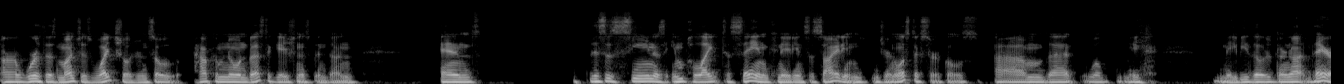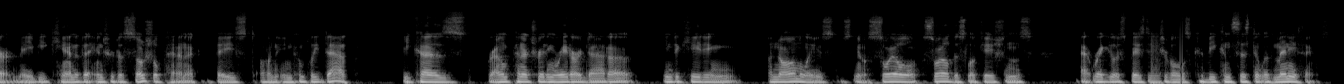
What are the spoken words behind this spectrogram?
are worth as much as white children. So how come no investigation has been done? And this is seen as impolite to say in Canadian society in journalistic circles um, that well may, maybe though they're not there. Maybe Canada entered a social panic based on incomplete data because ground penetrating radar data indicating anomalies, you know, soil soil dislocations at regular spaced intervals could be consistent with many things.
